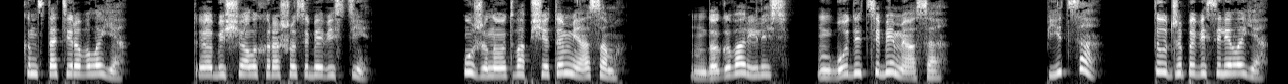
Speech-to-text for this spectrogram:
— констатировала я. «Ты обещала хорошо себя вести». «Ужинают вообще-то мясом». «Договорились. Будет тебе мясо». «Пицца?» Тут же повеселила я.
